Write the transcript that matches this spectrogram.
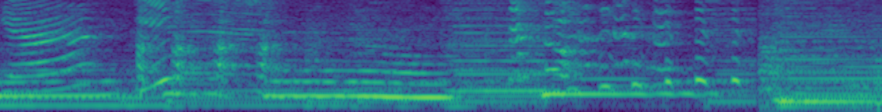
Yeah?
